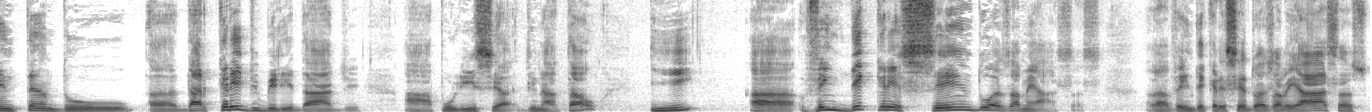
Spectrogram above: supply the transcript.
tentando uh, dar credibilidade à polícia de Natal e uh, vem decrescendo as ameaças vem decrescendo as ameaças,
